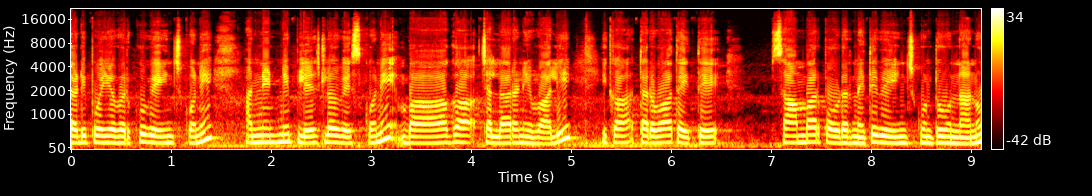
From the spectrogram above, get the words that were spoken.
తడిపోయే వరకు వేయించుకొని అన్నింటినీ ప్లేస్లో వేసుకొని బాగా చల్లారనివ్వాలి. ఇక తర్వాత అయితే సాంబార్ పౌడర్ని అయితే వేయించుకుంటూ ఉన్నాను.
